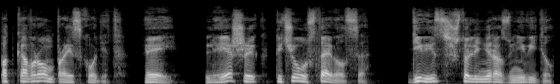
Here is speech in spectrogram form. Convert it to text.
под ковром происходит. Эй, «Лешик, ты чего уставился? Девиц, что ли, ни разу не видел?»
